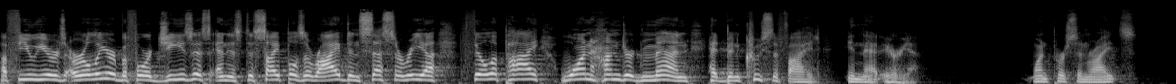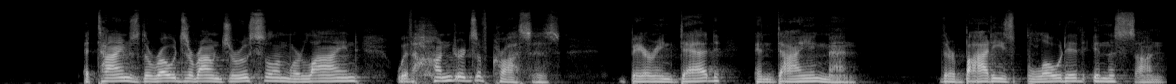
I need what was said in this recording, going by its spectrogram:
A few years earlier, before Jesus and his disciples arrived in Caesarea Philippi, 100 men had been crucified in that area. One person writes At times, the roads around Jerusalem were lined with hundreds of crosses bearing dead and dying men their bodies bloated in the sun,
